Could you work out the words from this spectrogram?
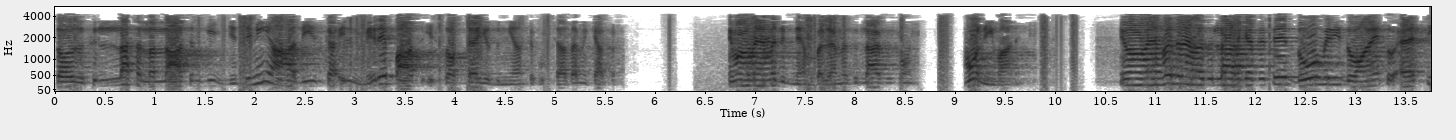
تو رسول اللہ صلی اللہ علیہ وسلم کی جتنی احادیث کا علم میرے پاس اس وقت ہے، یہ دنیا سے اٹھ جاتا، میں کیا کرتا؟ امام احمد ابن حنبل رحمۃ اللہ پہنچ وہ نہیں مانے۔ امام احمد رحمۃ اللہ کہتے تھے، دو میری دعائیں تو ایسی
